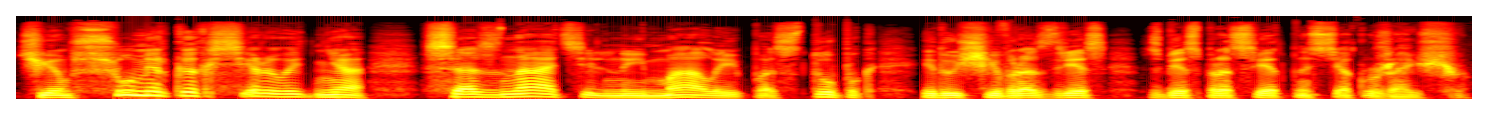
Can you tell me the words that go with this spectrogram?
чем в сумерках серого дня сознательный малый поступок, идущий вразрез с беспросветностью окружающего.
